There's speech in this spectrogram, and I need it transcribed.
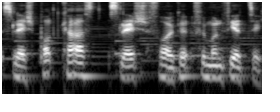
slash podcast slash Folge 45.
